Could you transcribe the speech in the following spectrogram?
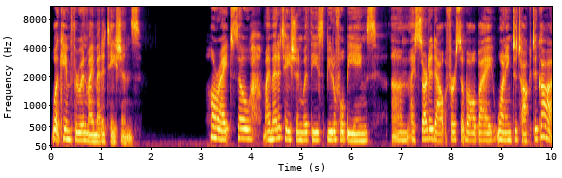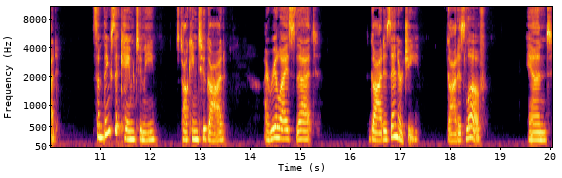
what came through in my meditations. All right, so my meditation with these beautiful beings, um, I started out first of all by wanting to talk to God. Some things that came to me talking to God, I realized that God is energy, God is love. And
